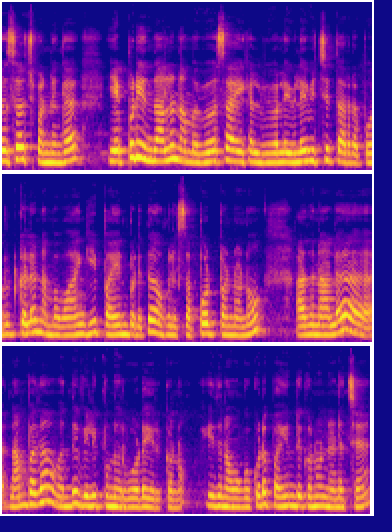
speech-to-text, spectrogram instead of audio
ரிசர்ச் பண்ணுங்கள் எப்படி இருந்தாலும் நம்ம விவசாயிகள் விளை விளைவிச்சு தர்ற பொருட்களை நம்ம வாங்கி பயன்படுத்தி அவங்களுக்கு சப்போர்ட் பண்ணணும். அதனால் நம்ம தான் வந்து விழிப்புணர்வோடு இருக்கணும். இது நான் உங்கள் கூட பகிர்ந்துக்கணும்னு நினச்சேன்.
